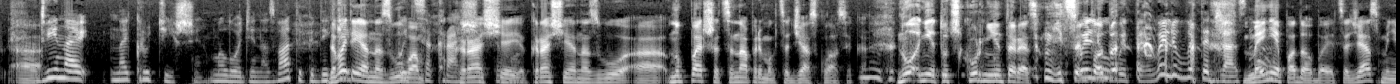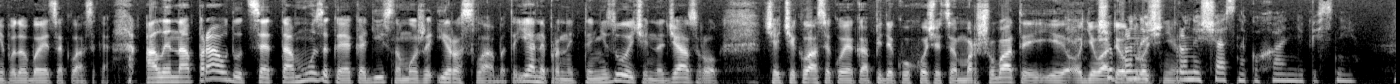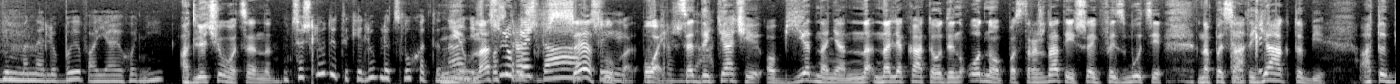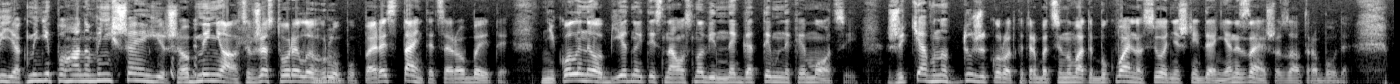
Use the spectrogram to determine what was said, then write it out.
дві най... найкрутіші мелодії назвати, під які Давайте я назву вам краще краще, краще я назву. А, ну, перше, це напрямок, це джаз класика. Ну, Ну, ні, тут шкурні інтереси. Мені це Ви подобається. любите, ви любите джаз. Ну, Мені подобається джаз, мені подобається класика. Але направду це та музика, яка дійсно може і розслабити. Я не пронетинізуючи на джаз, рок чи, чи класику, яка під яку хочеться маршувати і про, обручні. про нещасне кохання пісні. Він мене любив, а я його ні. А для чого це Ну це ж люди такі люблять слухати на Ні, ніч, в нас люблять все слухати. Ой, це дитячі об'єднання, налякати один одного, постраждати і ще й в Фейсбуці написати, Так. як тобі, а тобі як, мені погано, мені ще гірше, обмінялися, вже створили групу. Перестаньте це робити. Ніколи не об'єднуйтесь на основі негативних емоцій. Життя воно дуже коротке, треба цінувати буквально сьогоднішній день. Я не знаю, що завтра буде.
